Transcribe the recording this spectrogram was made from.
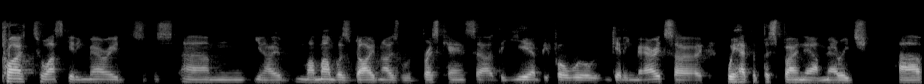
prior to us getting married, um, you know, my mum was diagnosed with breast cancer the year before we were getting married, so we had to postpone our marriage uh,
